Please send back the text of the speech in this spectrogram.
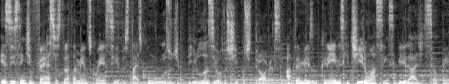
Existem diversos tratamentos conhecidos, tais como o uso de pílulas e outros tipos de drogas, até mesmo cremes que tiram a sensibilidade de seu pênis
